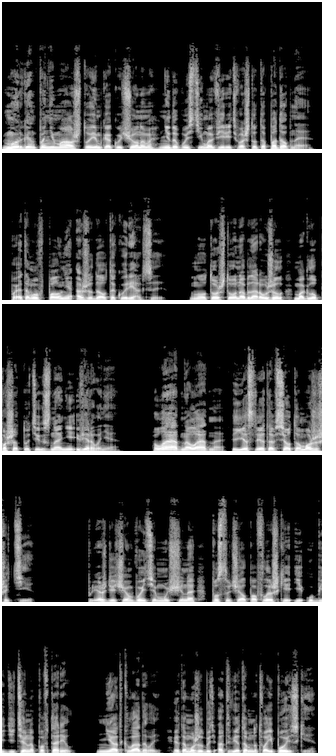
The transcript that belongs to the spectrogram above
Морган понимал, что им, как ученым, недопустимо верить во что-то подобное, поэтому вполне ожидал такой реакции. Но то, что он обнаружил, могло пошатнуть их знания и верования. «Ладно, ладно, если это все, то можешь идти. Прежде чем выйти, мужчина постучал по флешке и убедительно повторил. «Не откладывай. Это может быть ответом на твои поиски».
